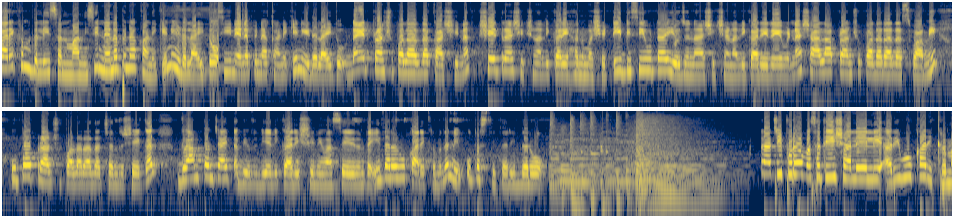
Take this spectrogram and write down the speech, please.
ಕಾರ್ಯಕ್ರಮದಲ್ಲಿ ಸನ್ಮಾನಿಸಿ ನೆನಪಿನ ಕಾಣಿಕೆ ನೀಡಲಾಯಿತು. ಸಿ ನೆನಪಿನ ಕಾಣಿಕೆ ನೀಡಲಾಯಿತು. ಡಯಟ್ ಪ್ರಾಂಶುಪಾಲರಾದ ಕಾಶಿನಾಥ್, ಕ್ಷೇತ್ರ ಶಿಕ್ಷಣಾಧಿಕಾರಿ ಹನುಮ ಶೆಟ್ಟಿ ಬಿಸಿಯೂಟ ಯೋಜನಾ ಶಿಕ್ಷಣಾಧಿಕಾರಿ ರೇವಣ್ಣ, ಶಾಲಾ ಪ್ರಾಂಶುಪಾಲರಾದ ಸ್ವಾಮಿ ಉಪ ಪ್ರಾಂಶುಪಾಲರಾದ ಚಂದ್ರಶೇಖರ್ ಗ್ರಾಮ ಪಂಚಾಯತ್ ಅಭಿವೃದ್ಧಿ ಅಧಿಕಾರಿ ಶ್ರೀನಿವಾಸ್ ಸೇರಿದಂತೆ ಇತರರು ಕಾರ್ಯಕ್ರಮದಲ್ಲಿ ಉಪಸ್ಥಿತರಿದ್ದರು. ರಾಜಿಪುರ ವಸತಿ ಶಾಲೆಯಲ್ಲಿ ಅರಿವು ಕಾರ್ಯಕ್ರಮ.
